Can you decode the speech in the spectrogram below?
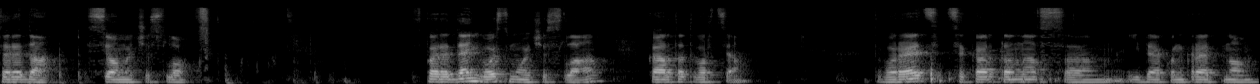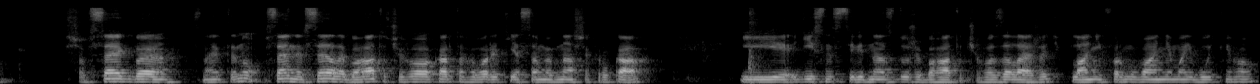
Середа, 7 число. В переддень 8 числа карта Творця. Творець це карта у нас е, йде конкретно, що все якби, знаєте, ну, все не все, але багато чого карта говорить є саме в наших руках. І в дійсності від нас дуже багато чого залежить в плані формування майбутнього.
